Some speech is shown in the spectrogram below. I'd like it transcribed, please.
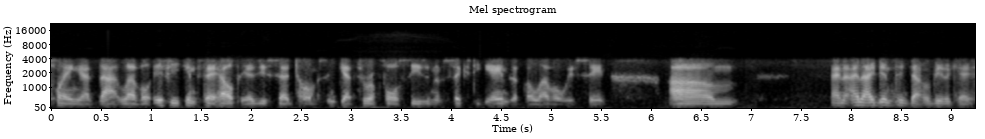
playing at that level if he can stay healthy, as you said, Thomas, and get through a full season of 60 games at the level we've seen. Um, and and I didn't think that would be the case.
